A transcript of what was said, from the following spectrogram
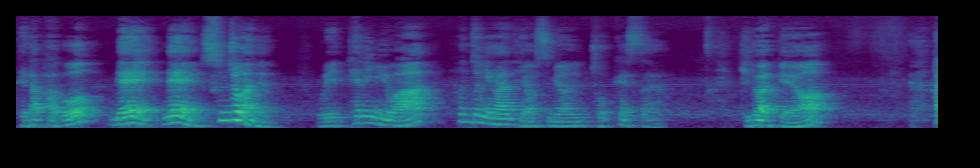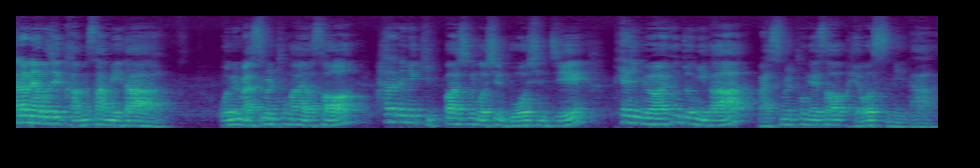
대답하고 네, 네 순종하는 우리 태림이와 현정이가 되었으면 좋겠어요. 기도할게요. 하나님 아버지 감사합니다. 오늘 말씀을 통하여서 하나님이 기뻐하시는 것이 무엇인지 태림이와 현종이가 말씀을 통해서 배웠습니다.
